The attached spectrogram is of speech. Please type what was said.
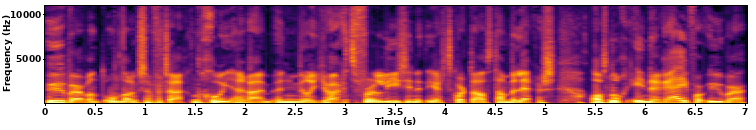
Uber. Want ondanks een vertragende groei en ruim een miljard verlies in het eerste kwartaal staan beleggers alsnog in de rij voor Uber.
